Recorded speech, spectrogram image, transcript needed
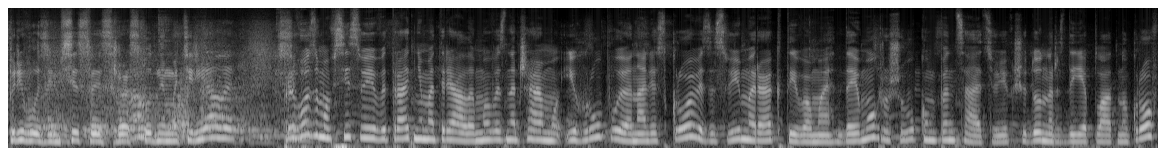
Привозимо всі свої розходні матеріали. Привозимо всі свої витратні матеріали. Ми визначаємо і групу, і аналіз крові за своїми реактивами. Даємо грошову компенсацію, якщо донор здає платну кров.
